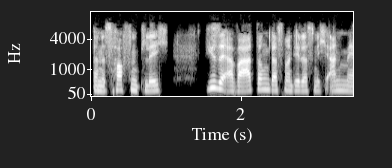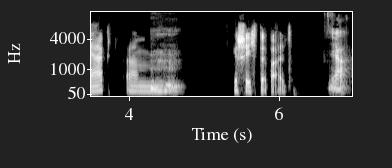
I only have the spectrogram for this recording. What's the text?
dann ist hoffentlich diese Erwartung, dass man dir das nicht anmerkt, ähm, mhm. Geschichte bald. Ja,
